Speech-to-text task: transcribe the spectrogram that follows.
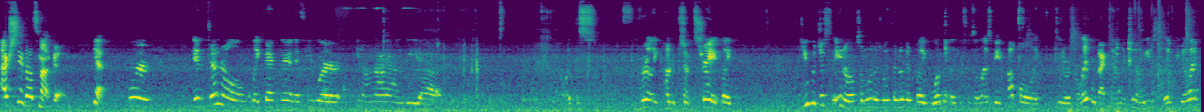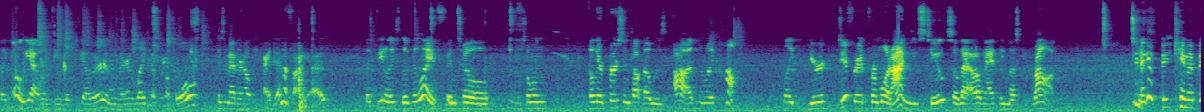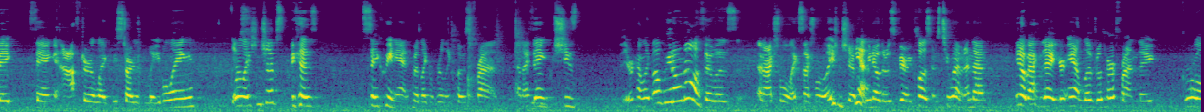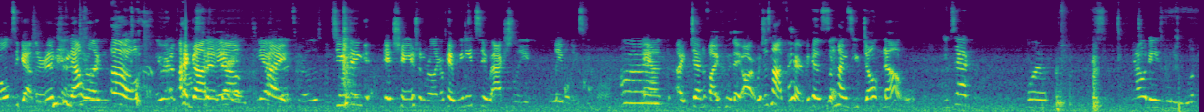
actually, that's not good. Yeah. Or in general, like back then, if you were, you know, not on the, uh, you know, like this really hundred percent straight, like you would just, you know, if someone was with another like woman, like if it was a lesbian couple, like there was a label back then, like you know, you just lived your life, like oh yeah, like they live together and they're like a couple. Doesn't matter how they identify as, like you know, they just live their life until you know someone, other person thought that was odd, and they're like, huh like you're different from what I'm used to, so that automatically must be wrong. Do you think it became a big thing after like we started labeling Yes. relationships? Because say Queen Anne, who had like a really close friend, and I think mm-hmm. she's they were kind of like, oh, we don't know if it was an actual like sexual relationship. Yeah. We know that it was very close. And it was two women, and then you know back in the day, your aunt lived with her friend. They grew old together, and Yeah, now we're like, oh. They were in a I got it now. Yeah, Right. that's where those Do you think it changed when we're like, okay, we need to actually label these people Um, and identify who they are, which is not fair because Yeah. sometimes you don't know. exactly. Or nowadays, when you look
